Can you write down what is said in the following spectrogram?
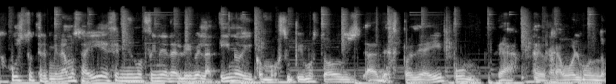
justo terminamos ahí ese mismo fin era el Vive Latino y como supimos todos ah, después de ahí pum ya se acabó. el mundo.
